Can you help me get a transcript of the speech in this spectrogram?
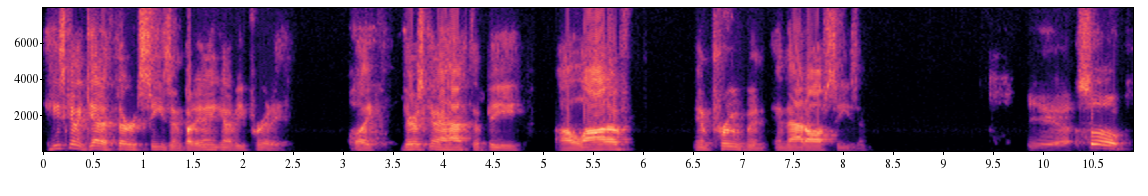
He's going to get a third season, but it ain't going to be pretty. Like there's going to have to be a lot of improvement in that off season. Yeah. So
